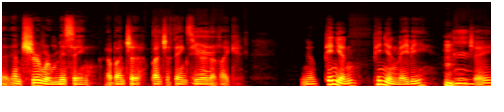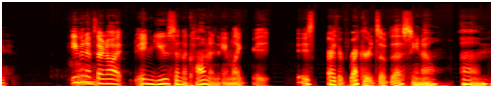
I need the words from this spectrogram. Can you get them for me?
I'm sure we're missing a bunch of bunch of things here Yeah. that like, you know, pinion, pinion maybe, Hmm. Mm. J. Even if Um, they're not in use in the common name, like is are there records of this? You know, um,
